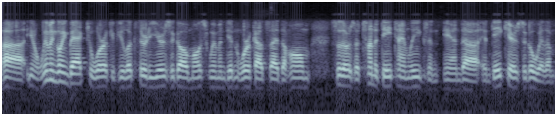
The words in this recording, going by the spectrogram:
Uh, you know, women going back to work. If you look 30 years ago, most women didn't work outside the home, so there was a ton of daytime leagues and and uh, and daycares to go with them.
